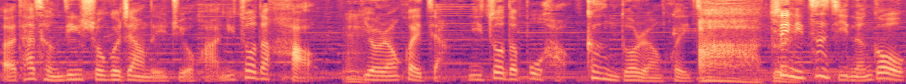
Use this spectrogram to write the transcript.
呃，她曾经说过这样的一句话：“你做得好，有人会讲；你做的不好，更多人会讲。”啊，所以你自己能够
